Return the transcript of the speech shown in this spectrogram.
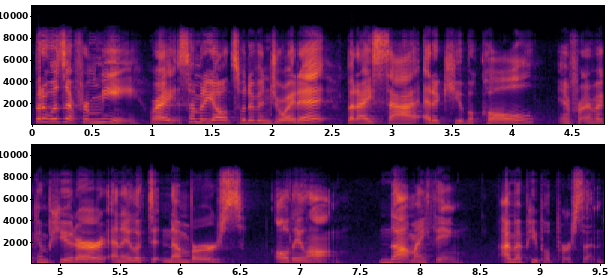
But it wasn't for me, right? Somebody else would have enjoyed it, but I sat at a cubicle in front of a computer and I looked at numbers all day long. Not my thing. I'm a people person.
